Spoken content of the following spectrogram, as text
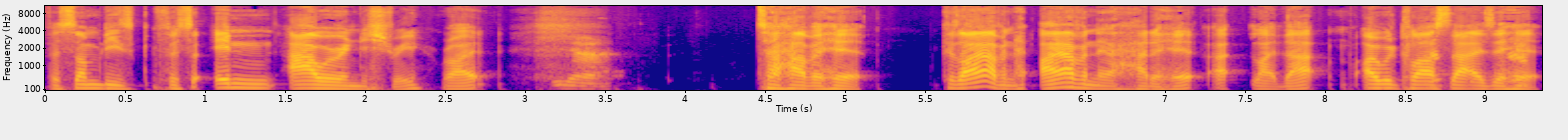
for somebody's for in our industry, right? Yeah. To have a hit, because I haven't I haven't had a hit uh, like that. I would class that as a hit.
